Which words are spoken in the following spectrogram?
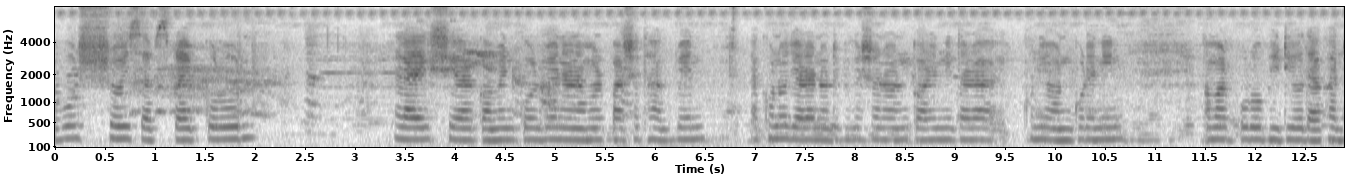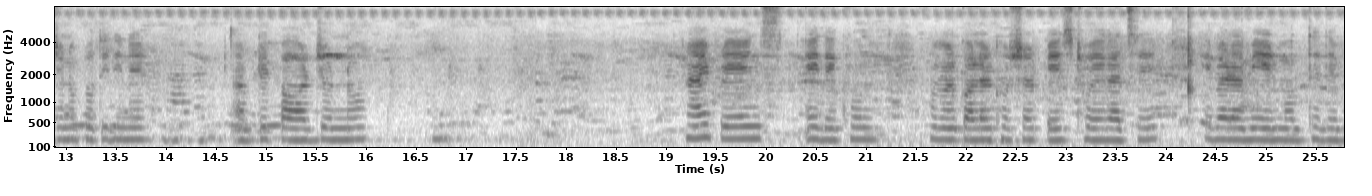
অবশ্যই সাবস্ক্রাইব করুন। লাইক, শেয়ার, কমেন্ট করবেন আর আমার পাশে থাকবেন। এখনও যারা নোটিফিকেশান অন করেননি তারা এক্ষুনি অন করে নিন। আমার পুরো ভিডিও দেখার জন্য, প্রতিদিনের আপডেট পাওয়ার জন্য। হাই ফ্রেন্ডস এই দেখুন, আমার কলার খোসার পেস্ট হয়ে গেছে। এবার আমি এর মধ্যে দেব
